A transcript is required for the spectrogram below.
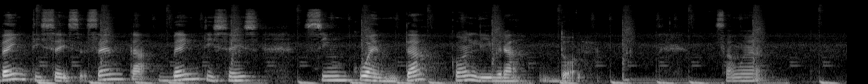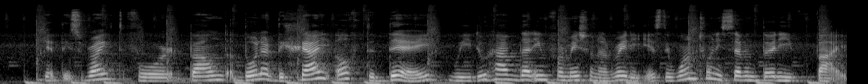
26.60, 26.50 con libra dólar. Get this right for pound dollar. The high of the day we do have that information already is the 127.35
